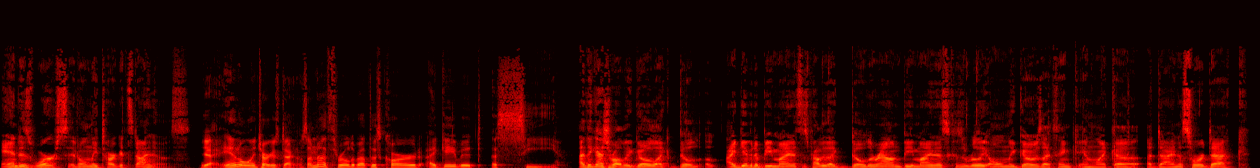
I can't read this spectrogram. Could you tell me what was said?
and is worse. It only targets dinos. Yeah, and only targets dinos. I'm not thrilled about this card. I gave it a C. I think I should probably go like build. I give it a B minus. It's probably like build around B minus because it really only goes, I think, in like a, a dinosaur deck.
